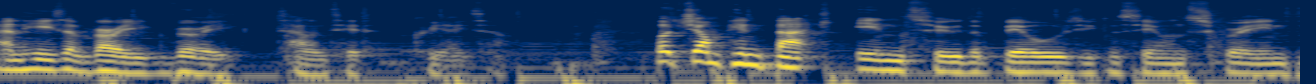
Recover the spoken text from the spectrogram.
and he's a very, very talented creator. But jumping back into the builds you can see on screen,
